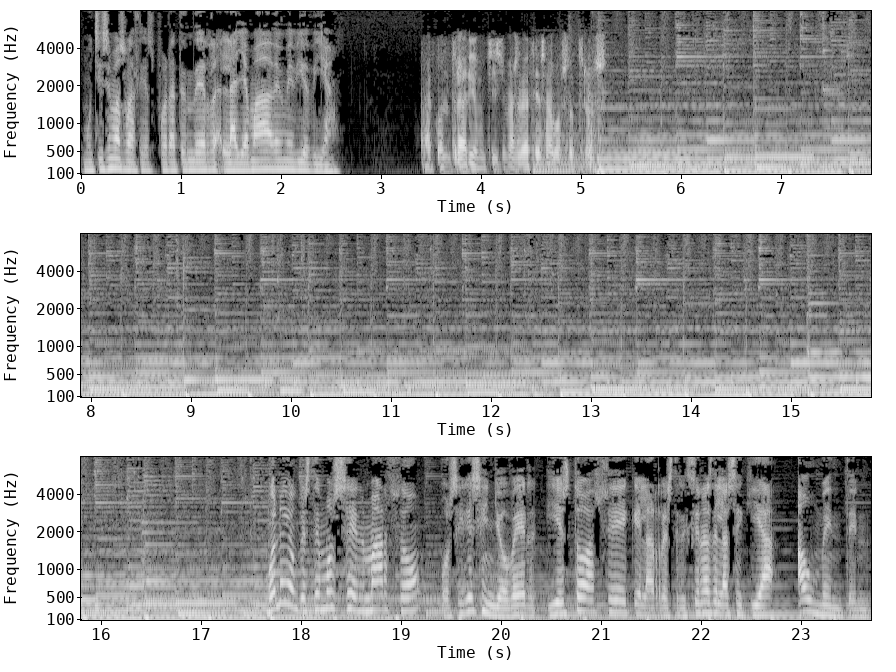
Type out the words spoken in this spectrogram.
muchísimas gracias por atender la llamada de mediodía. Al contrario, muchísimas gracias a vosotros. Aunque estemos en marzo, pues sigue sin llover y esto hace que las restricciones de la sequía aumenten,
